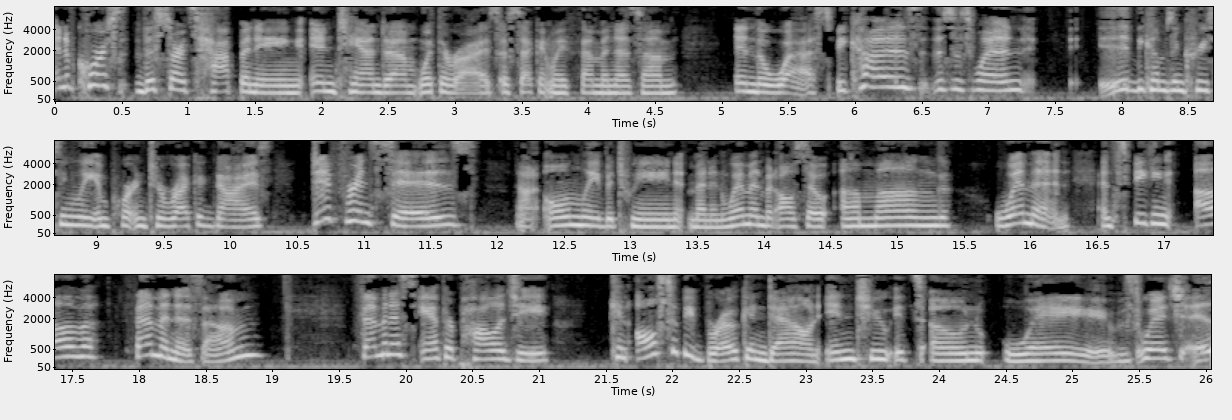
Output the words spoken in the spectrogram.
And of course, this starts happening in tandem with the rise of second wave feminism in the West because this is when it becomes increasingly important to recognize differences not only between men and women, but also among women. And speaking of feminism, feminist anthropology can also be broken down into its own waves, which is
